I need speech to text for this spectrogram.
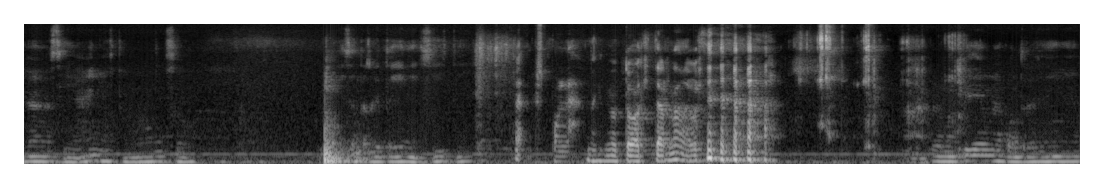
ya hace años que no uso. Esa tarjeta ya no existe. Ah, pues ponla. No, no te va a quitar nada, güey. Ah, pero me pide una contraseña.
